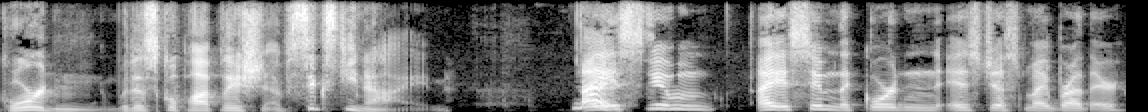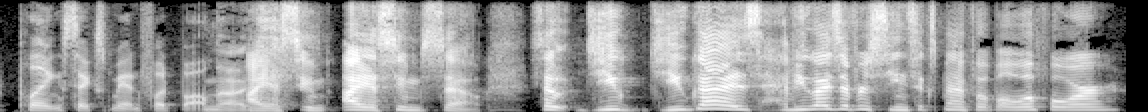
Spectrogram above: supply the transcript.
Gordon with a school population of 69. I assume I assume that Gordon is just my brother playing six man football. Nice. I assume I assume so. So do you do you guys have you guys ever seen six man football before?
